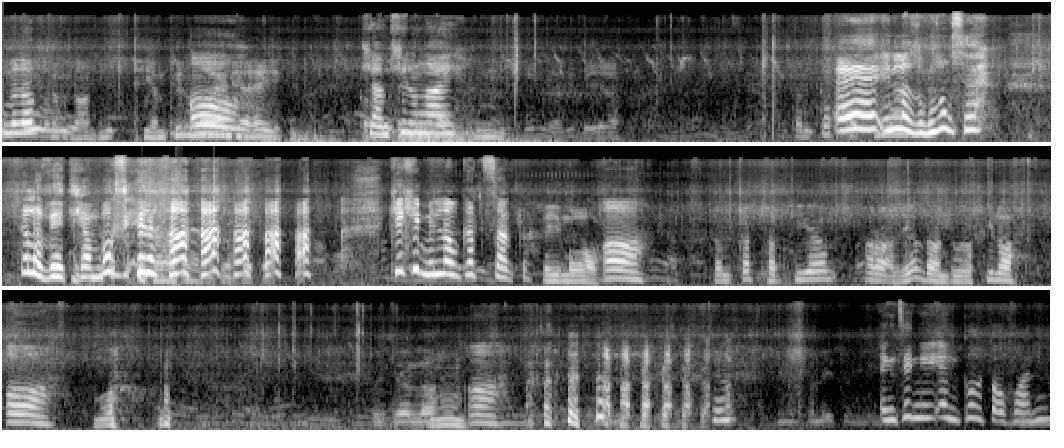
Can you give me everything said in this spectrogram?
mà lúc thiểm thiên ngay đi hay thiểm thiên ngay ê in là dùng dùng xe cái là về thiểm bốc xe khi khi mình lâu cắt sạc hay mò ờ cần cắt thật thiểm ở đó dễ đòn tụi phi lo ờ mò ờ anh sẽ nghĩ em câu tổ hoán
